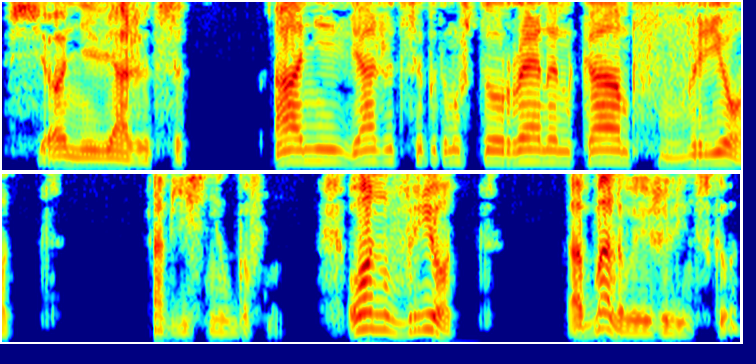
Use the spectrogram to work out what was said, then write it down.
Все не вяжется. А не вяжется, потому что Рененкамп врет, — объяснил Гофман. Он врет, обманывая Жилинского.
